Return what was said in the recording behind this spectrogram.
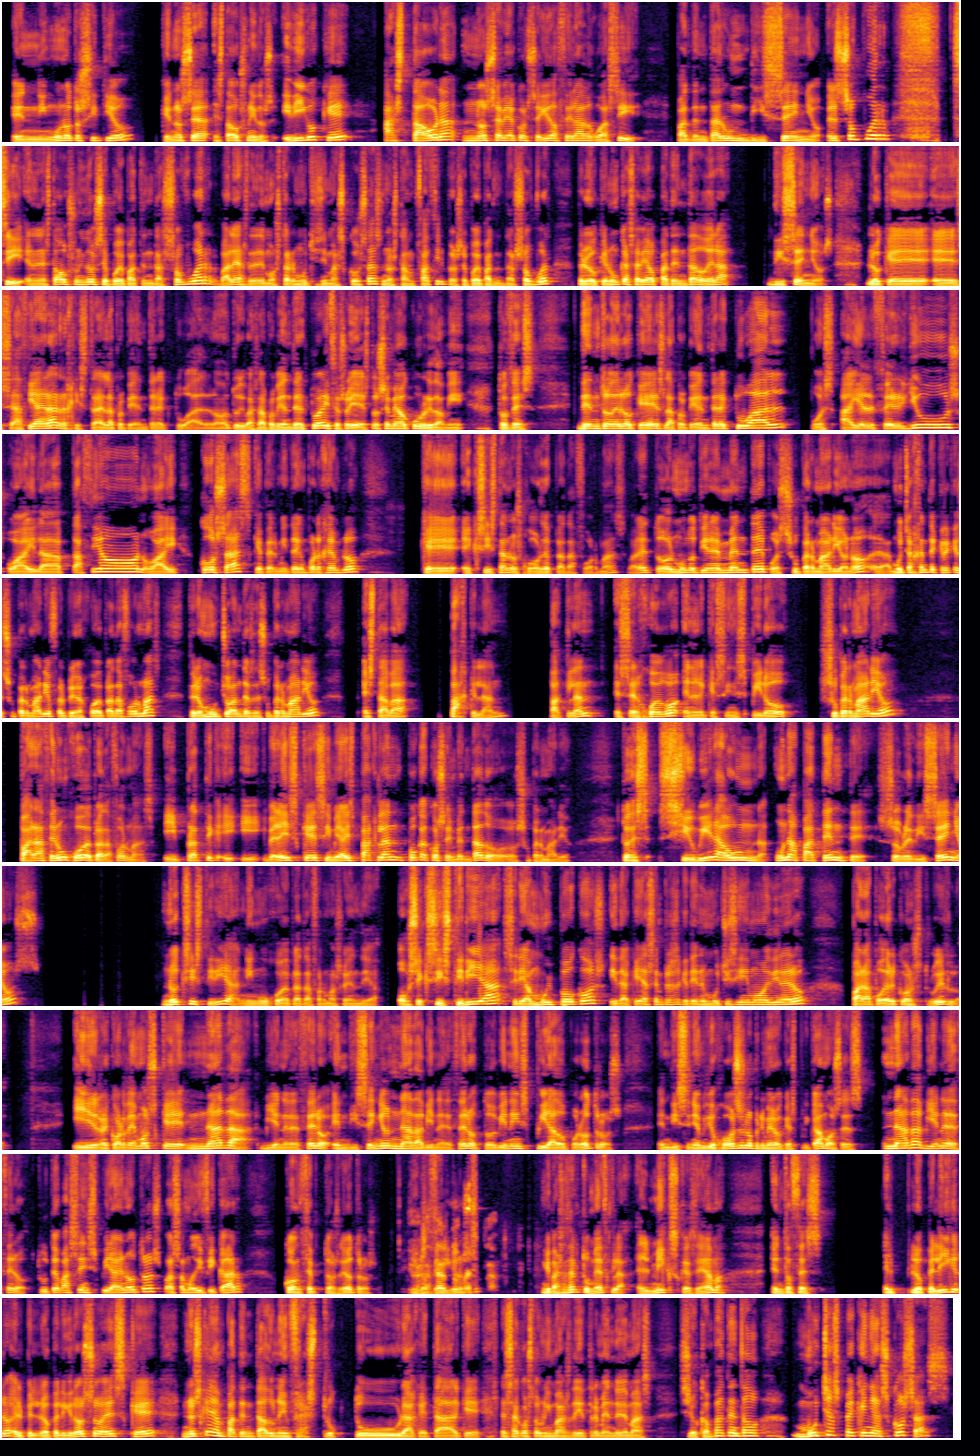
en ningún otro sitio que no sea Estados Unidos. Y digo que hasta ahora no se había conseguido hacer algo así patentar un diseño. El software, sí, en Estados Unidos se puede patentar software, ¿vale? Has de demostrar muchísimas cosas, no es tan fácil, pero se puede patentar software, pero lo que nunca se había patentado era diseños. Lo que eh, se hacía era registrar la propiedad intelectual, ¿no? Tú ibas a la propiedad intelectual y dices, oye, esto se me ha ocurrido a mí. Entonces, dentro de lo que es la propiedad intelectual, pues hay el fair use o hay la adaptación o hay cosas que permiten, por ejemplo, que existan los juegos de plataformas, ¿vale? Todo el mundo tiene en mente, pues, Super Mario, ¿no? Eh, mucha gente cree que Super Mario fue el primer juego de plataformas, pero mucho antes de Super Mario estaba Pac-Land. Pac-Land es el juego en el que se inspiró Super Mario para hacer un juego de plataformas. Y, veréis que si miráis Pac-Land, poca cosa ha inventado Super Mario. Entonces, si hubiera una, una patente sobre diseños, no existiría ningún juego de plataformas hoy en día. O si existiría, serían muy pocos y de aquellas empresas que tienen muchísimo dinero para poder construirlo. Y recordemos que nada viene de cero. En diseño nada viene de cero. Todo viene inspirado por otros. En diseño de videojuegos es lo primero que explicamos. Es nada viene de cero. Tú te vas a inspirar en otros, vas a modificar conceptos de otros. Y, vas a hacer tu mezcla. Y vas a hacer tu mezcla, el mix que se llama. Entonces, lo, peligro, lo peligroso es que no es que hayan patentado una infraestructura que tal, que les ha costado un I más de tremendo y demás, sino que han patentado muchas pequeñas cosas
